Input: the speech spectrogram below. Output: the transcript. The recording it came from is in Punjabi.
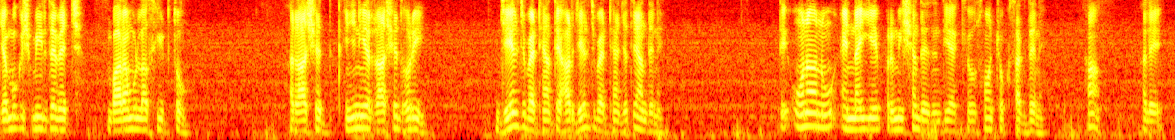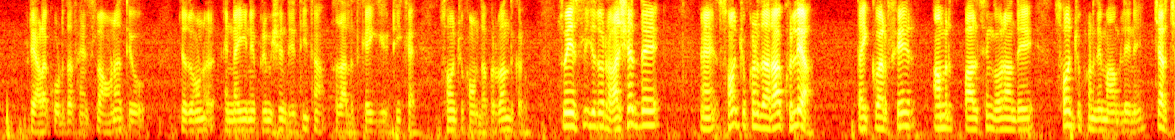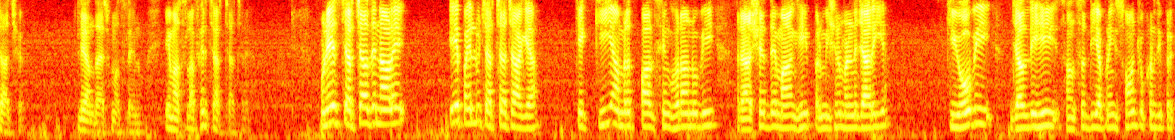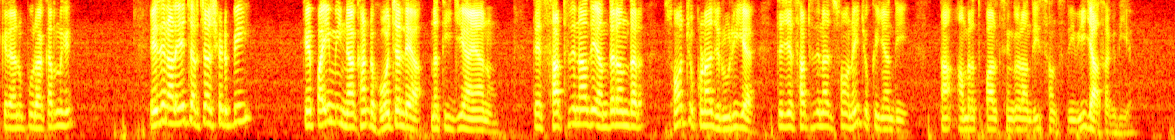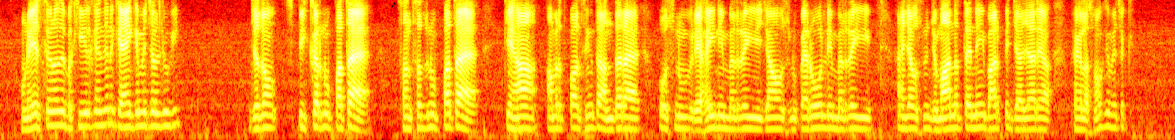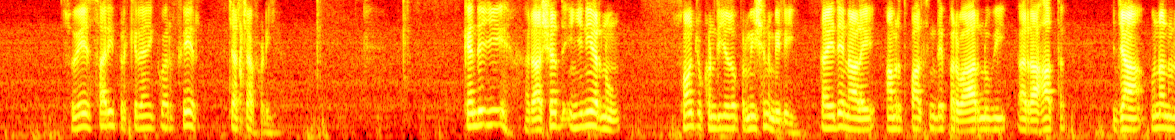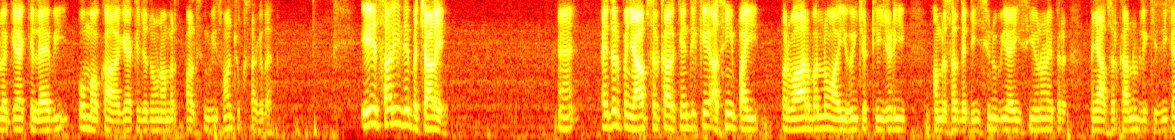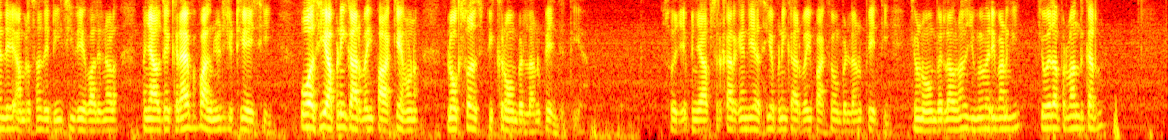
ਜੰਮੂ ਕਸ਼ਮੀਰ ਦੇ ਵਿੱਚ ਬਾਰਾਮੂਲਾ ਸੀਟ ਤੋਂ ਰਾਸ਼ਿਦ ਇੰਜੀਨੀਅਰ ਰਾਸ਼ਿਦ ਹੋਰੀ ਜੇਲ੍ਹ 'ਚ ਬੈਠਿਆਂ ਤੇ ਹਰ ਜੇਲ੍ਹ 'ਚ ਬੈਠਿਆਂ ਜਿੱਤ ਜਾਂਦੇ ਨੇ। ਤੇ ਉਹਨਾਂ ਨੂੰ ਐਨਆਈਏ ਪਰਮਿਸ਼ਨ ਦੇ ਦਿੰਦੀ ਹੈ ਕਿ ਉਹ ਸਹੁੰ ਚੁੱਕ ਸਕਦੇ ਨੇ। ਹਾਂ ਹਲੇ ਪਟਿਆਲਾ ਕੋਰਟ ਦਾ ਫੈਸਲਾ ਆਉਣਾ ਤੇ ਉਹ ਜਦੋਂ ਹੁਣ ਐਨਆਈਏ ਨੇ ਪਰਮਿਸ਼ਨ ਦਿੱਤੀ ਤਾਂ ਅਦਾਲਤ ਕਹੇਗੀ ਠੀਕ ਹੈ ਸਹੁੰ ਚੁਕਾਉਣ ਦਾ ਪ੍ਰਬੰਧ ਕਰੋ। ਸੋ ਇਸ ਲਈ ਜਦੋਂ ਰਾਸ਼ਿਦ ਦੇ ਅਹ, ਸਹੁੰ ਚੁੱਕਣ ਦਾ ਰਾਹ ਖੁੱਲਿਆ ਤਾਂ ਇੱਕ ਵਾਰ ਫਿਰ ਅਮਰਤਪਾਲ ਸਿੰਘ ਹੋਰਾਂ ਦੇ ਸਹੁੰ ਚੁੱਕਣ ਦੇ ਮਾਮਲੇ ਨੇ ਚਰਚਾ 'ਚ ਲਿਆਂਦਾ ਇਸ ਮਸਲੇ ਨੂੰ। ਇਹ ਮਸਲਾ ਫਿਰ ਚਰਚਾ 'ਚ ਆਇਆ। ਹੁਣ ਇਸ ਚਰਚਾ ਦੇ ਨਾਲ ਇਹ ਪਹਿਲੂ ਚਰਚਾ 'ਚ ਆ ਗਿਆ ਕਿ ਕੀ ਅਮਰਤਪਾਲ ਸਿੰਘ ਹੋਰਾਂ ਨੂੰ ਵੀ ਰਾਸ਼ਿਦ ਦੇ ਮੰਗ ਹੀ ਪਰਮਿਸ਼ਨ ਮਿਲਣ ਜਾ ਰਹੀ ਹੈ? ਕਿ ਉਹ ਵੀ ਜਲਦੀ ਹੀ ਸੰਸਦ ਦੀ ਆਪਣੀ ਸਹੁੰ ਚੁੱਕਣ ਦੀ ਪ੍ਰਕਿਰਿਆ ਨੂੰ ਪੂਰਾ ਕਰਨਗੇ? ਇਹਦੇ ਨਾਲ ਇਹ ਚਰਚਾ ਛਿੜ ਪਈ ਕਿ ਭਾਈ ਮਹੀਨਾ ਖੰਡ ਹੋ ਚੱਲਿਆ ਨਤੀਜੇ ਆਇਆਂ ਨੂੰ ਤੇ 60 ਦਿਨਾਂ ਦੇ ਅੰਦਰ ਅੰਦਰ ਸਹੁੰ ਚੁੱਕਣਾ ਜ਼ਰੂਰੀ ਹੈ ਤੇ ਜੇ 60 ਦਿਨਾਂ 'ਚ ਸਹੁੰ ਨਹੀਂ ਚੁੱਕੀ ਜਾਂਦੀ ਤਾਂ ਅਮਰਤਪਾਲ ਸਿੰਘ ਹੋਰਾਂ ਦੀ ਸੰਸਦੀ ਵੀ ਜਾ ਸਕਦੀ ਹੈ। ਹੁਣ ਇਸ ਤੇ ਉਹਨਾਂ ਦੇ ਵਕੀਲ ਕਹਿੰਦੇ ਨੇ ਕਿ ਐਂ ਕਿਵੇਂ ਚੱਲ ਜੂਗੀ? ਜਦੋਂ ਸਪੀਕਰ ਨੂੰ ਪਤਾ ਹੈ, ਸੰਸਦ ਨੂੰ ਪਤਾ ਹੈ ਕਿ ਹਾਂ, ਅਮਰਤਪਾਲ ਸਿੰਘ ਤਾਂ ਅੰਦਰ ਹੈ ਉਸ ਨੂੰ ਰਿਹਾਈ ਨਹੀਂ ਮਿਲ ਰਹੀ ਜਾਂ ਉਸ ਨੂੰ ਪੈਰੋਲ ਨਹੀਂ ਮਿਲ ਰਹੀ ਜਾਂ ਉਸ ਨੂੰ ਜ਼ਮਾਨਤ ਤੇ ਨਹੀਂ ਬਾਹਰ ਭੇਜਿਆ ਜਾ ਰਿਹਾ, ਫਿਰ ਅਗਲਾ ਸਹੁੰ ਕਿਵੇਂ ਚੱਕੇ? ਸੋ ਇਹ ਸਾਰੀ ਪ੍ਰਕਿਰਿਆ ਨੇ ਇੱਕ ਵਾਰ ਫੇਰ ਚਰਚਾ ਫੜੀ ਹੈ। ਕਹਿੰਦੇ ਜੀ, ਰਾਸ਼ਦ ਇੰਜੀਨੀਅਰ ਨੂੰ ਸਹੁੰ ਚੁੱਕਣ ਦੀ ਜਦੋਂ ਪਰਮਿਸ਼ਨ ਮਿਲੀ, ਤਾਂ ਇਹਦੇ ਨਾਲੇ ਅਮਰਤਪਾਲ ਸਿੰਘ ਦੇ ਪਰਿਵਾਰ ਨੂੰ ਵੀ ਰਾਹਤ ਜਾਂ ਉਹਨਾਂ ਨੂੰ ਲੱਗਿਆ ਕਿ ਲੈ ਵੀ ਉਹ ਮੌਕਾ ਆ ਗਿਆ ਕਿ ਜਦੋਂ ਹੁਣ ਅਮਰਤਪਾਲ ਸਿੰਘ ਵੀ ਸਹੁੰ ਚੁੱਕ ਸਕਦਾ ਇਹ ਸਾਰੀ ਦੇ ਵਿਚਾਲੇ ਅਹ ਇਧਰ ਪੰਜਾਬ ਸਰਕਾਰ ਕਹਿੰਦੀ ਕਿ ਅਸੀਂ ਪਾਈ ਪਰਿਵਾਰ ਵੱਲੋਂ ਆਈ ਹੋਈ ਚਿੱਠੀ ਜਿਹੜੀ ਅੰਮ੍ਰਿਤਸਰ ਦੇ ਡੀਸੀ ਨੂੰ ਵੀ ਆਈ ਸੀ, ਉਹਨਾਂ ਨੇ ਫਿਰ ਪੰਜਾਬ ਸਰਕਾਰ ਨੂੰ ਲਿਖੀ ਸੀ, ਕਹਿੰਦੇ ਅੰਮ੍ਰਿਤਸਰ ਦੇ ਡੀਸੀ ਦੇ ਹਵਾਲੇ ਨਾਲ ਪੰਜਾਬ ਦੇ ਗ੍ਰਹਿ ਵਿਭਾਗ ਨੂੰ ਜਿਹੜੀ ਚਿੱਠੀ ਆਈ ਸੀ, ਉਹ ਅਸੀਂ ਆਪਣੀ ਕਾਰਵਾਈ ਪਾ ਕੇ ਹੁਣ ਲੋਕ ਸਭਾ ਸਪੀਕਰ ਓਮ ਬਿਰਲਾ ਨੂੰ ਭੇਜ ਦਿੱਤੀ ਆ। ਸੋ ਜੇ ਪੰਜਾਬ ਸਰਕਾਰ ਕਹਿੰਦੀ ਅਸੀਂ ਆਪਣੀ ਕਾਰਵਾਈ ਪਾ ਕੇ ਓਮ ਬਿਰਲਾ ਨੂੰ ਭੇਜਤੀ ਕਿ ਹੁਣ ਓਮ ਬਿਰਲਾ ਉਹਨਾਂ ਦੀ ਜ਼ਿੰਮੇਵਾਰੀ ਬਣ ਗਈ, ਕਿ ਉਹ ਇਹਦਾ ਪ੍ਰਬੰਧ ਕਰਨ?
